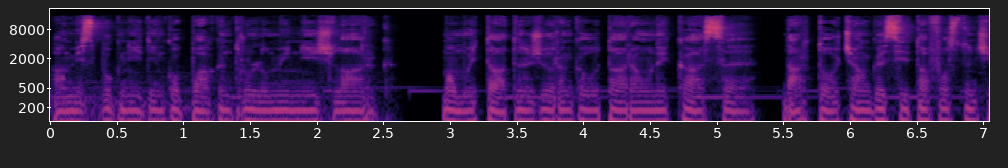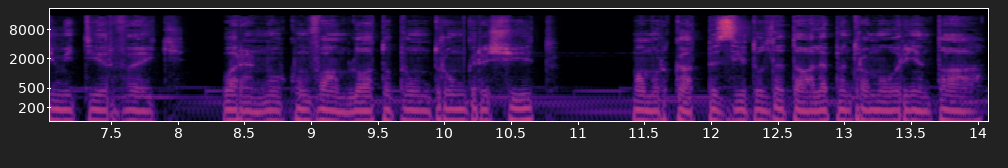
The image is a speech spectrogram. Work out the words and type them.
am izbucnit din copac într-un luminiș larg. M-am uitat în jur în căutarea unei case, dar tot ce am găsit a fost un cimitir vechi. Oare nu cumva am luat-o pe un drum greșit? M-am urcat pe zidul de dale pentru a mă orienta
